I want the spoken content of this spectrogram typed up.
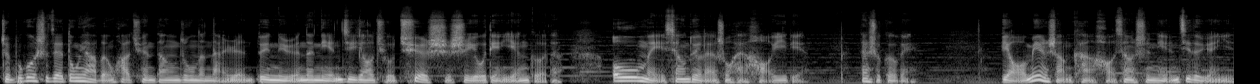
只不过是在东亚文化圈当中的男人对女人的年纪要求确实是有点严格的，欧美相对来说还好一点，但是各位。表面上看好像是年纪的原因，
